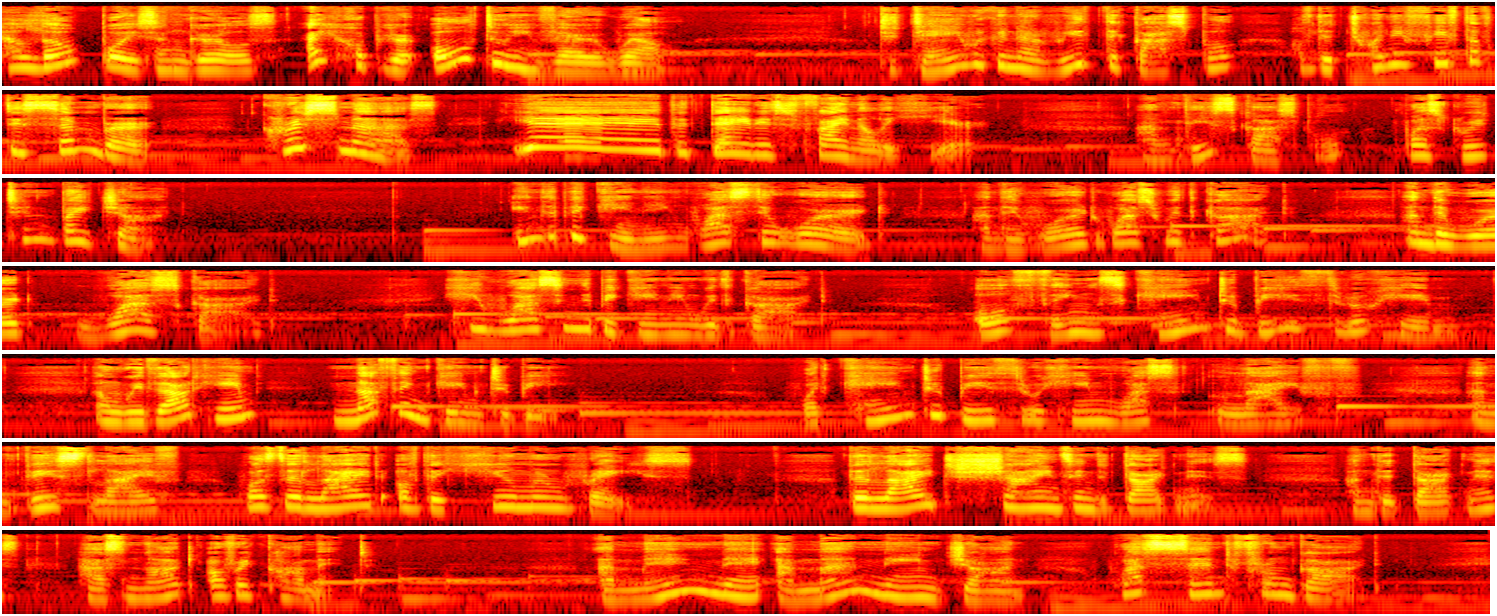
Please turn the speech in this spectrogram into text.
Hello, boys and girls. I hope you're all doing very well. Today we're going to read the Gospel of the 25th of December, Christmas. Yay! The date is finally here. And this Gospel was written by John. In the beginning was the Word, and the Word was with God, and the Word was God. He was in the beginning with God. All things came to be through him and without him, nothing came to be. What came to be through him was life, and this life was the light of the human race. The light shines in the darkness, and the darkness has not overcome it. A man, na- a man named John was sent from God.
